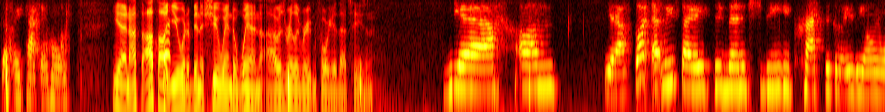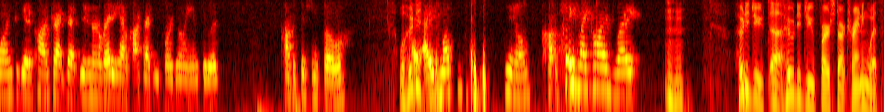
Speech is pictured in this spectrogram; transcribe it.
got me packing home. Yeah, and I, th- I thought you would have been a shoe in to win. I was really rooting for you that season. Yeah, um, yeah, but at least I did manage to be practically the only one to get a contract that didn't already have a contract before going into this competition. So, well, who did I, I must, you know, played my cards right. Mm-hmm. Who did you uh, Who did you first start training with?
